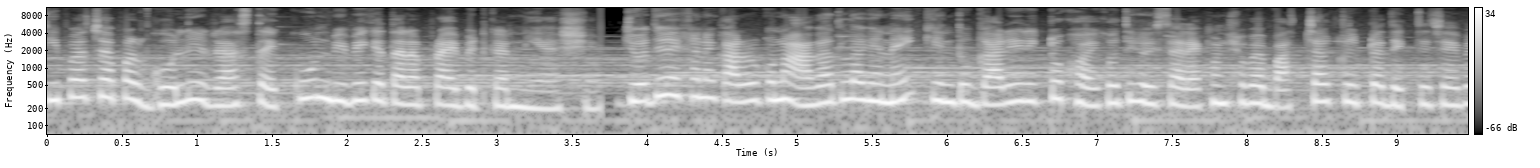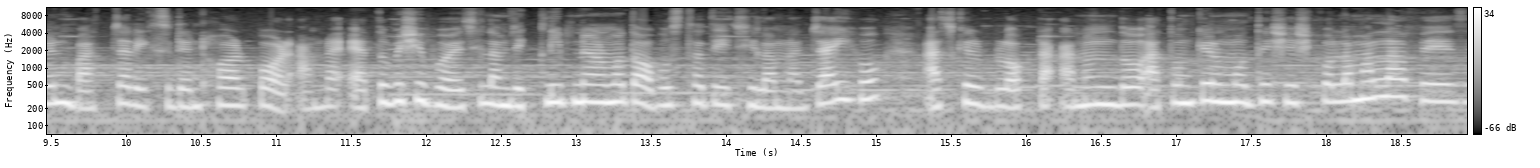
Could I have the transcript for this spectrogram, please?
চিপা চাপার গলির রাস্তায় কোন বিবেকে তারা প্রাইভেট কার নিয়ে আসে? যদিও এখানে কারোর কোনো আঘাত লাগে নাই, কিন্তু গাড়ির একটু ক্ষয়ক্ষতি হয়েছে আর এখন সবাই বাচ্চার ক্লিপটা দেখতে চাইবেন। বাচ্চার অ্যাক্সিডেন্ট হওয়ার পর আমরা এত বেশি ভয়ে ছিলাম যে ক্লিপ নেওয়ার মতো অবস্থাতেই ছিলাম না। যাই হোক, আজকের ব্লগটা আনন্দ, আতঙ্কের মধ্যে শেষ করলাম। আল্লাহ হাফেজ।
